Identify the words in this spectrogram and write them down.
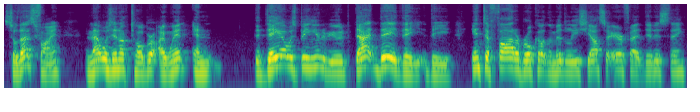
So that's fine. And that was in October. I went, and the day I was being interviewed, that day, the, the Intifada broke out in the Middle East. Yasser Arafat did his thing.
